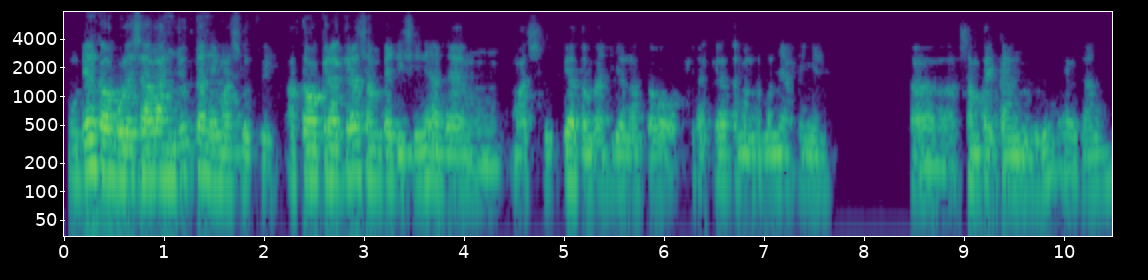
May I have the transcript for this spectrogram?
Kemudian kalau boleh saya lanjutkan nih Mas Lutfi, atau kira-kira sampai di sini ada yang Mas Lutfi atau Mbak Dian atau kira-kira teman-teman yang ingin uh, sampaikan dulu, ya kan?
